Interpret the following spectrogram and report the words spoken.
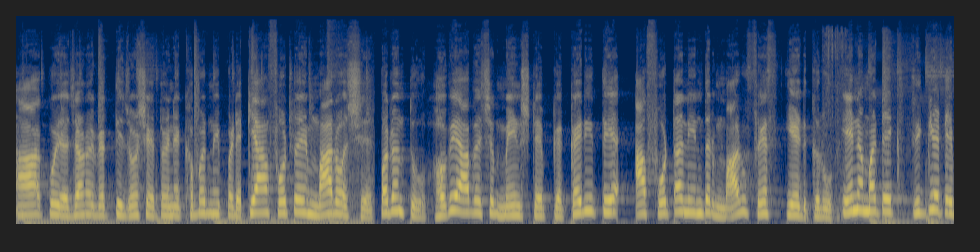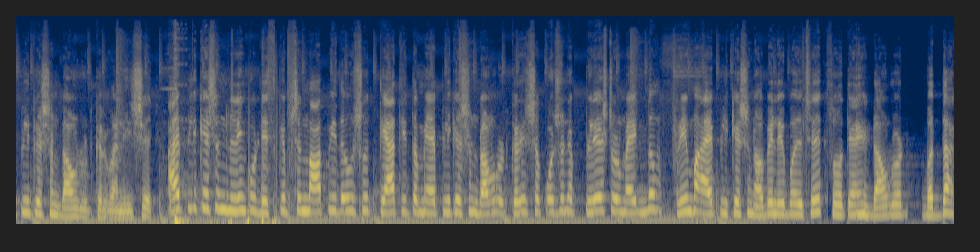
આ કોઈ અજાણ્યો વ્યક્તિ જોશે તો એને ખબર નહીં પડે કે આ ફોટો એ મારો છે. પરંતુ હવે આવે છે મેઇન સ્ટેપ કે કઈ રીતે આ ફોટાની અંદર મારું ફેસ એડ કરવું એના માટે એક સિક્રેટ એપ્લિકેશન ડાઉનલોડ કરવાની છે. આ એપ્લિકેશનની લિંક હું ડિસ્ક્રિપ્શનમાં આપી દઉં છું. ત્યાંથી તમે એપ્લિકેશન ડાઉનલોડ કરી શકો છો અને પ્લે સ્ટોરમાં એકદમ ફ્રીમાં એપ્લિકેશન અવેલેબલ છે. તો ત્યાંથી ડાઉનલોડ બધા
